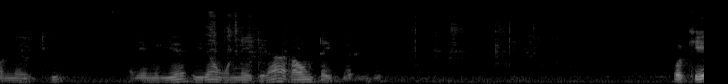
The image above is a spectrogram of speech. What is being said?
ஒன் எயிட்டி அதேமாரியே இதுவும் ஒன் எயிட்டி தான் ரவுண்ட் டைப்பில் இருக்குது. ஓகே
